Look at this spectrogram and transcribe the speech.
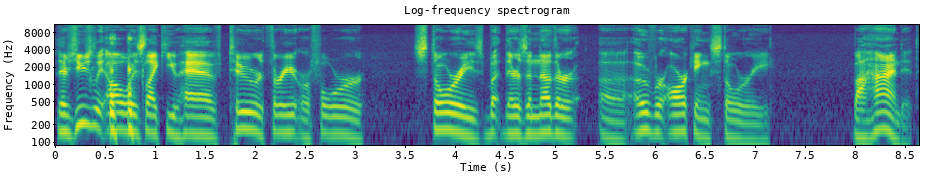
there's usually always like you have two or three or four stories, but there's another uh, overarching story behind it.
